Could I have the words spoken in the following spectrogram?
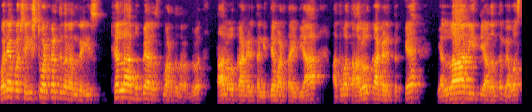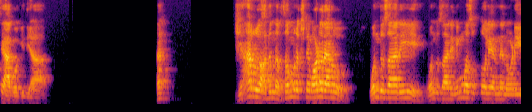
ಕೊನೆ ಪಕ್ಷ ಇಷ್ಟು ಹೊಡ್ಕೊಳ್ತಿದಾರ ಅಂದ್ರೆ ಇಷ್ಟೆಲ್ಲ ಬೊಬ್ಬೆ ಅರಸ್ ಮಾಡ್ತಿದಾರಂದ್ರು, ತಾಲೂಕು ಆಡಳಿತ ನಿದ್ದೆ ಮಾಡ್ತಾ ಇದೆಯಾ? ಅಥವಾ ತಾಲೂಕು ಆಡಳಿತಕ್ಕೆ ಎಲ್ಲಾ ರೀತಿಯಾದಂತ ವ್ಯವಸ್ಥೆ ಆಗೋಗಿದ್ಯಾ? ಯಾರು ಅದನ್ನ ಸಂರಕ್ಷಣೆ ಮಾಡೋರು ಯಾರು? ಒಂದು ಸಾರಿ ಒಂದು ಸಾರಿ ನಿಮ್ಮ ಸುತ್ತೋಲೆಯನ್ನೇ ನೋಡಿ.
